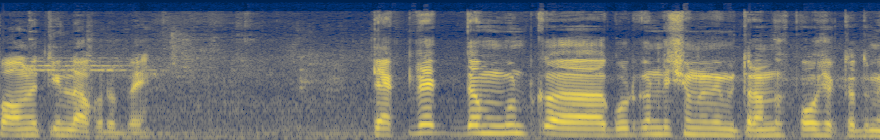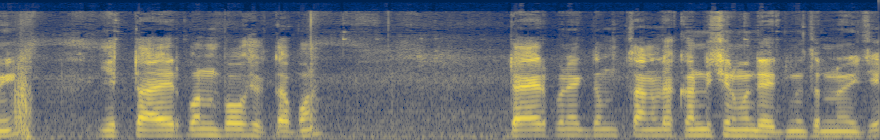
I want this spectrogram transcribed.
पावणे तीन लाख रुपये. ट्रॅक्टर एकदम गुड गुड कंडिशनमध्ये मित्रांनो पाहू शकता तुम्ही. हे टायर पण पाहू शकता आपण. टायर पण एकदम चांगल्या कंडिशनमध्ये आहेत मित्रांनो याचे.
